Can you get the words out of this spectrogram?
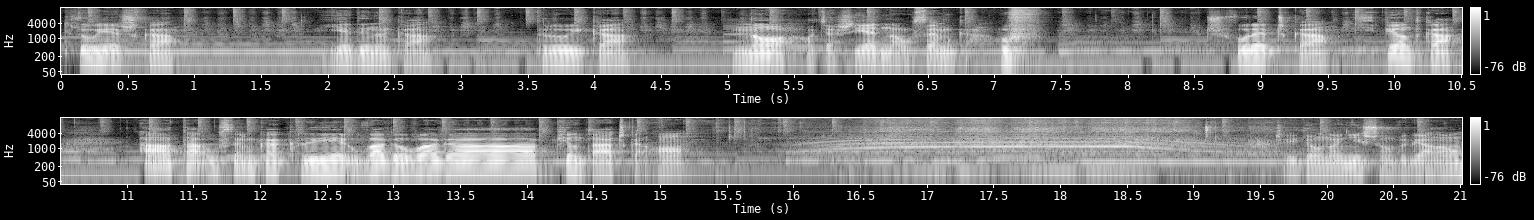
trójeczka, jedynka, trójka, no, chociaż jedna ósemka, uff, czwóreczka i piątka, a ta ósemka kryje, uwaga, uwaga, piątaczka, no. Czyli tą najniższą wygraną,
